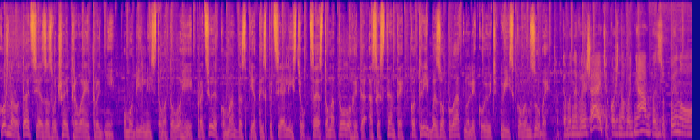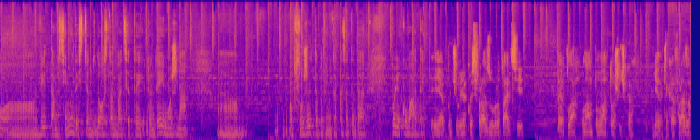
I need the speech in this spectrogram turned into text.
Кожна ротація зазвичай триває три дні. У мобільній стоматології працює команда з п'яти спеціалістів. Це стоматологи та асистенти, котрі безоплатно лікують військовим зуби. Тобто вони виїжджають і кожного дня без зупину е, від там 70 до 120 людей можна е, обслужити, будемо так казати, да, полікувати. Я почув якусь фразу в ротації: тепла лампова тошечка. Є така фраза.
